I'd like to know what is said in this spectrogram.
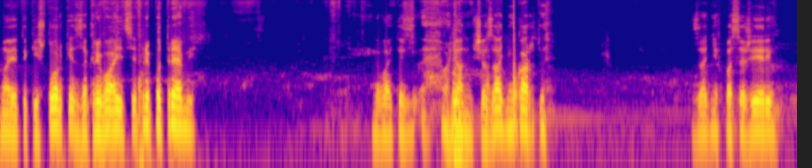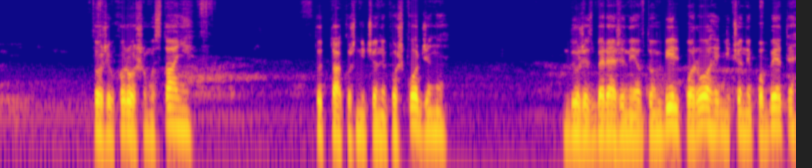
має такі шторки, закривається при потребі. Давайте оглянемо ще задню карту. Задніх пасажирів. Теж в хорошому стані. Тут також нічого не пошкоджено. Дуже збережений автомобіль, пороги, нічого не побите.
